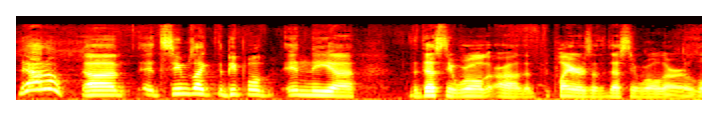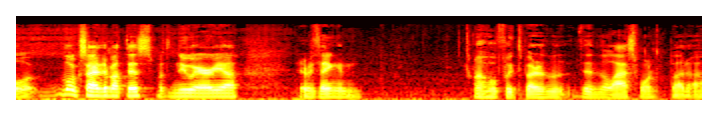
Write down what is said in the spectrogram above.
yeah, I don't know. Uh, it seems like the people in the uh, the Destiny world, uh, the, the players of the Destiny world, are a little, little excited about this with the new area and everything, and uh, hopefully it's better than, than the last one. But uh,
